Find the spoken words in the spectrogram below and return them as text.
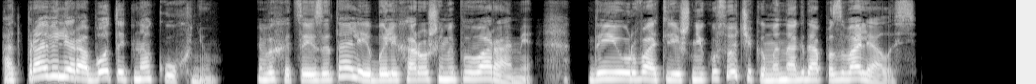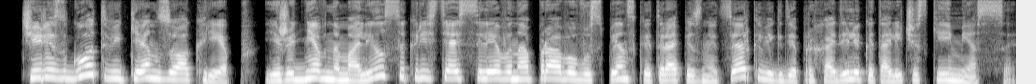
отправили работать на кухню. Выходцы из Италии были хорошими поварами, да и урвать лишний кусочек им иногда позволялось. Через год Викензо окреп, ежедневно молился, крестясь слева направо в Успенской трапезной церкви, где проходили католические мессы.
